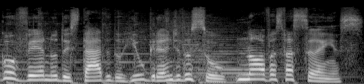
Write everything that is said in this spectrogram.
Governo do Estado do Rio Grande do Sul. Novas façanhas.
